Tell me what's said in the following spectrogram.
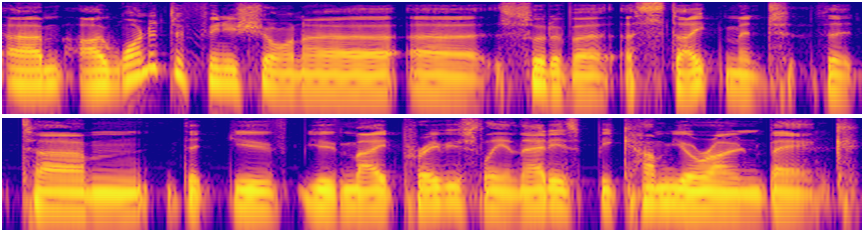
um, I wanted to finish on a, a sort of a, a statement that um, that you've you've made previously, and that is become your own bank.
